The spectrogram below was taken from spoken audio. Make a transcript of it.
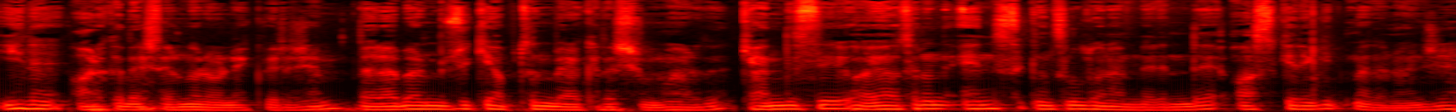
Yine arkadaşlarımdan örnek vereceğim. Beraber müzik yaptığım bir arkadaşım vardı. Kendisi hayatının en sıkıntılı dönemlerinde askere gitmeden önce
